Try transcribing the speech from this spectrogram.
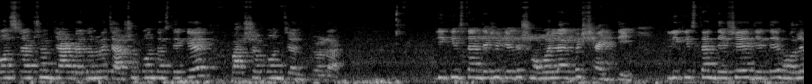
কনস্ট্রাকশন যার বেতন হবে চারশো পঞ্চাশ থেকে পাঁচশো পঞ্চাশ ডলার কিরগিস্তান দেশে যেতে সময় লাগবে ষাট দিন। কিরগিস্তান দেশে যেতে হলে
